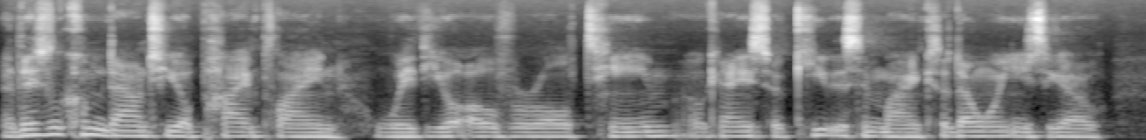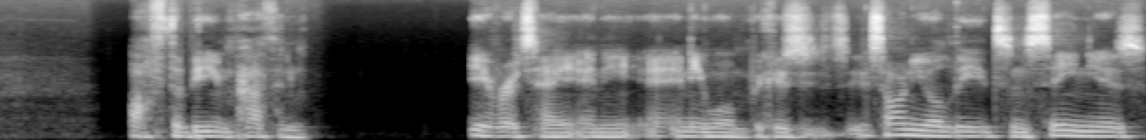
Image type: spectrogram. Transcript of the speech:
Now, this will come down to your pipeline with your overall team. Okay, so keep this in mind because I don't want you to go off the beaten path and irritate any anyone because it's on your leads and seniors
